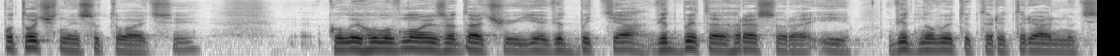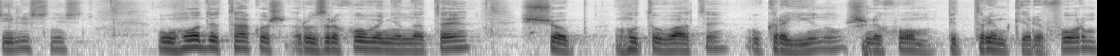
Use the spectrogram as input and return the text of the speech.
поточної ситуації, коли головною задачею є відбиття, відбити агресора і відновити територіальну цілісність. Угоди також розраховані на те, щоб готувати Україну шляхом підтримки реформ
